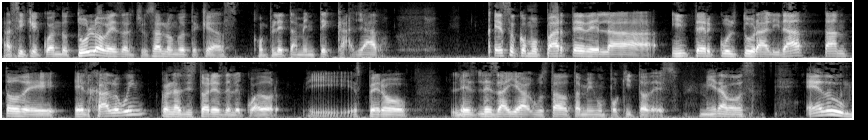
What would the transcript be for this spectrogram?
Así que cuando tú lo ves al chusalongo te quedas completamente callado. Eso como parte de la interculturalidad tanto de el Halloween con las historias del Ecuador. Y espero les, les haya gustado también un poquito de eso. Mira vos. Edu,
